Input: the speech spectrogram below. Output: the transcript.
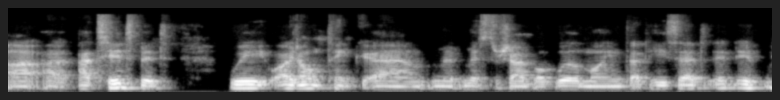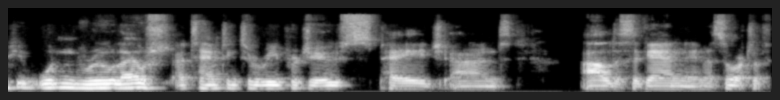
a, a, a tidbit, we I don't think um, Mr. Shadbolt will mind that he said it, it, he wouldn't rule out attempting to reproduce Page and Aldis again in a sort of.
